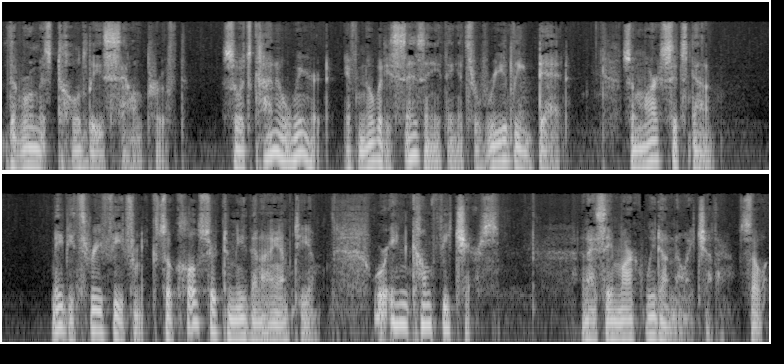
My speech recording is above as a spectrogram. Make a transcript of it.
the room is totally soundproofed. So it's kind of weird. If nobody says anything, it's really dead. So Mark sits down maybe three feet from me, so closer to me than I am to you. We're in comfy chairs. And I say, Mark, we don't know each other. So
